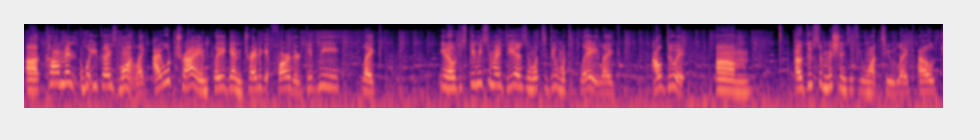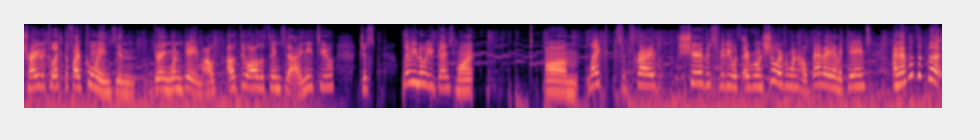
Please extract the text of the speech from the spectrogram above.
Uh, comment what you guys want. Like I will try and play again, try to get farther. Give me like, you know, just give me some ideas and what to do and what to play. Like, I'll do it. Um, I'll do some missions if you want to. Like, I'll try to collect the five coins in during one game. I'll I'll do all the things that I need to. Just let me know what you guys want. Um, like, subscribe, share this video with everyone, show everyone how bad I am at games. And I thought that, that,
